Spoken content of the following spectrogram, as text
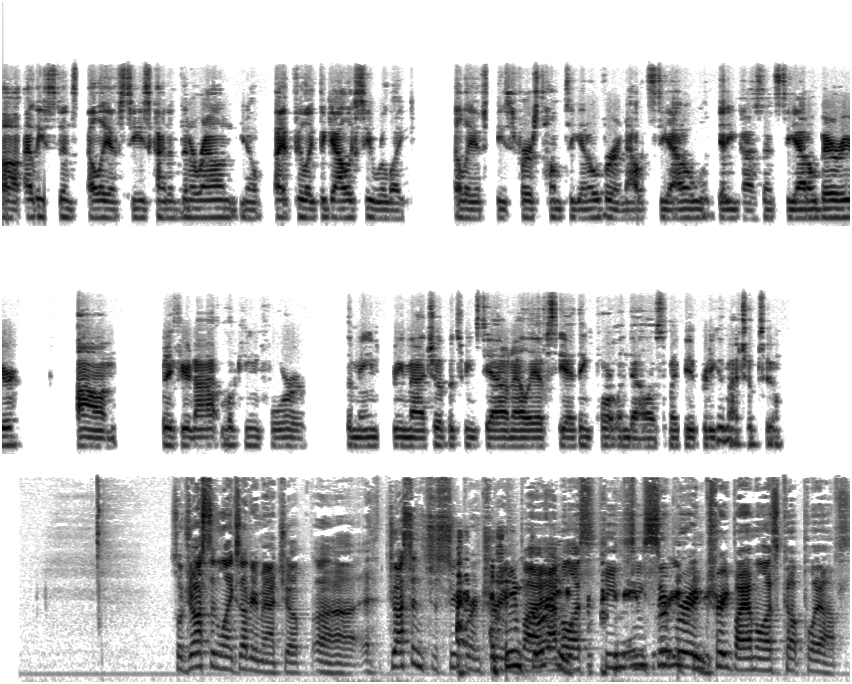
Uh, at least since LAFC's kind of been around, you know, I feel like the Galaxy were like LAFC's first hump to get over, and now it's Seattle getting past that Seattle barrier. Um, but if you're not looking for the mainstream matchup between Seattle and LAFC, I think Portland Dallas might be a pretty good matchup too. So Justin likes every matchup. Uh, Justin's just super intrigued by. MLS. He, he's super intrigued by MLS Cup playoffs.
